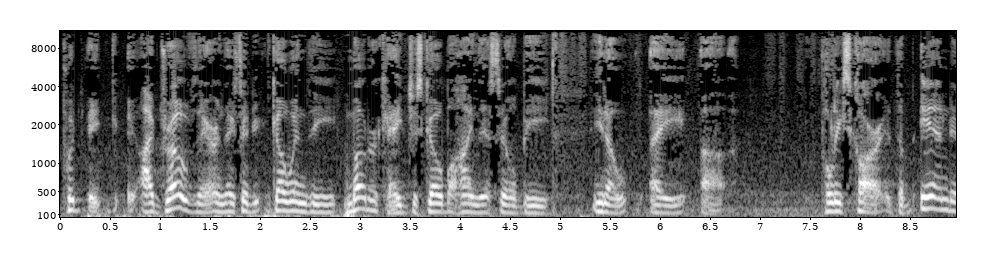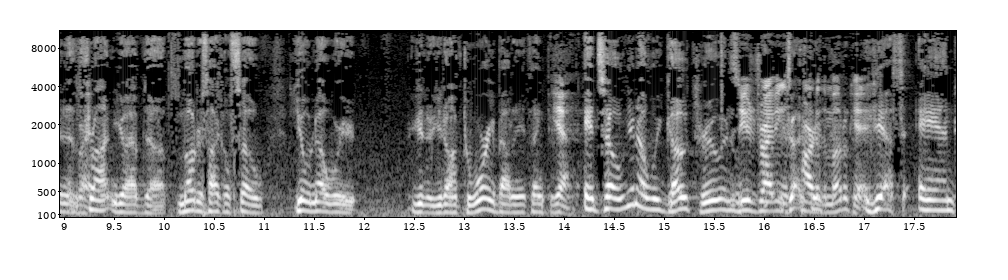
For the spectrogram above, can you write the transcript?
put I drove there, and they said go in the motorcade, just go behind this. There'll be, you know, a uh, police car at the end and in the Right. front, and you have the motorcycle, so you'll know where. You, you know, you don't have to worry about anything. Yeah. And so, you know, we go through and So you're driving as part of the motorcade? Yes, and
